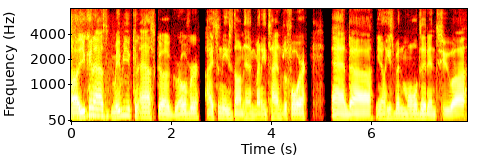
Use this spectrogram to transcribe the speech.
Uh, you can ask. Maybe you can ask uh, Grover. I sneezed on him many times before, and uh, you know he's been molded into uh,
